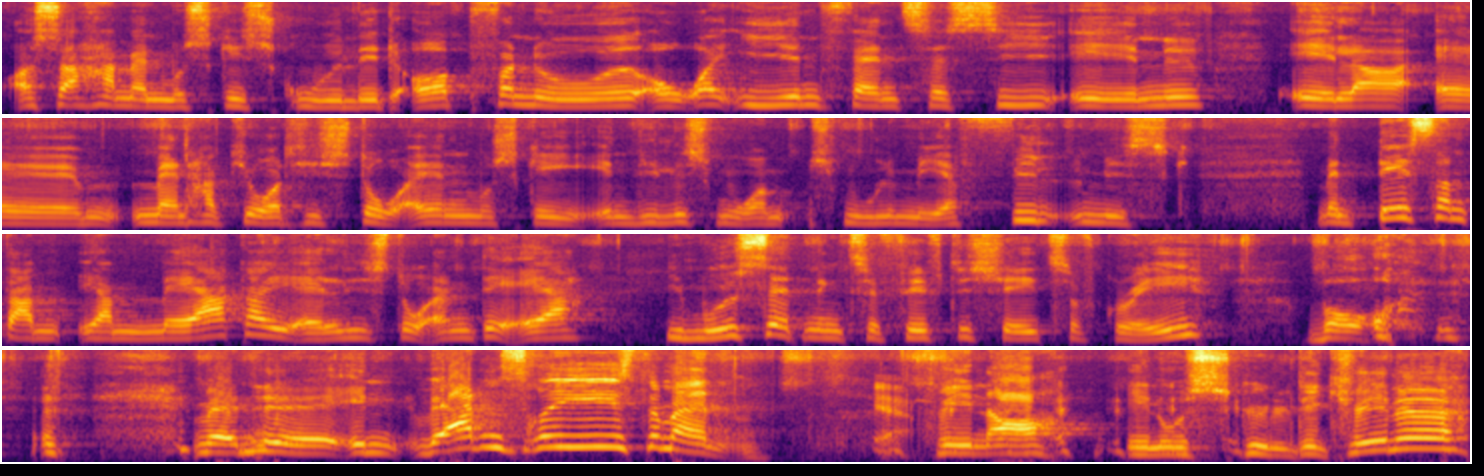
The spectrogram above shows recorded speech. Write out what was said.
Og så har man måske skruet lidt op for noget over i en fantasiende, eller øh, man har gjort historien måske en lille smule, smule mere filmisk. Men det, som der, jeg mærker i alle historierne, det er, i modsætning til Fifty Shades of Grey, hvor man, øh, en verdens rigeste mand ja. finder en uskyldig kvinde,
